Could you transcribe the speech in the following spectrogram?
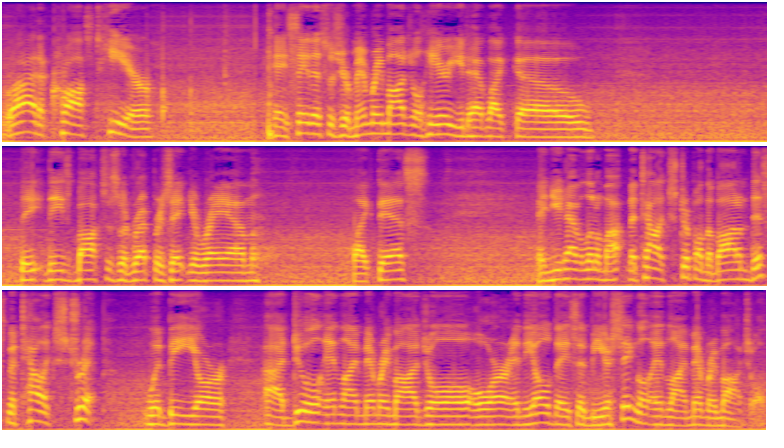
right across here. Okay, say this was your memory module here. You'd have like uh, the, these boxes would represent your RAM like this. And you'd have a little metallic strip on the bottom. This metallic strip would be your uh, dual inline memory module, or in the old days, it'd be your single inline memory module.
